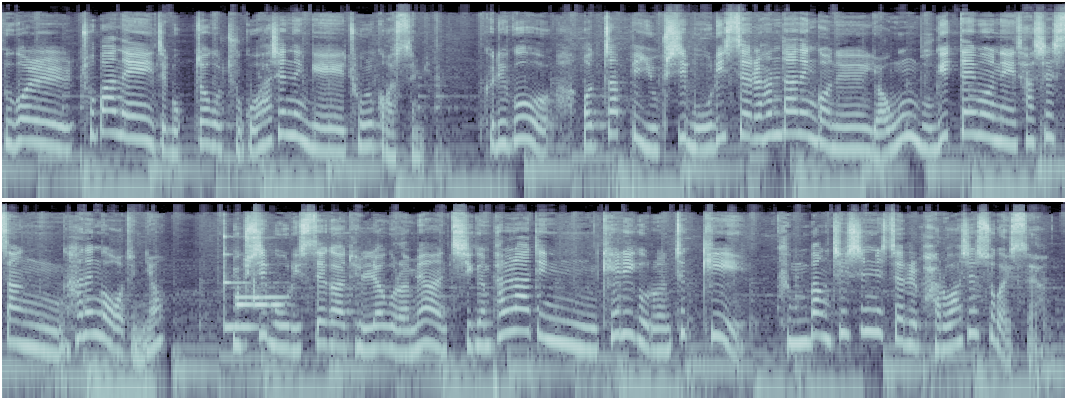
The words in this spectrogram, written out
그걸 초반에 이제 목적을 두고 하시는 게 좋을 것 같습니다. 그리고 어차피 65리세를 한다는 거는 영웅 무기 때문에 사실상 하는 거거든요. 65리세가 되려 그러면 지금 팔라딘 캐릭으로는 특히 금방 70리세를 바로 하실 수가 있어요.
